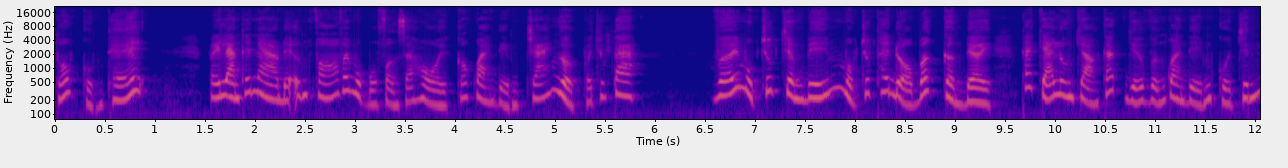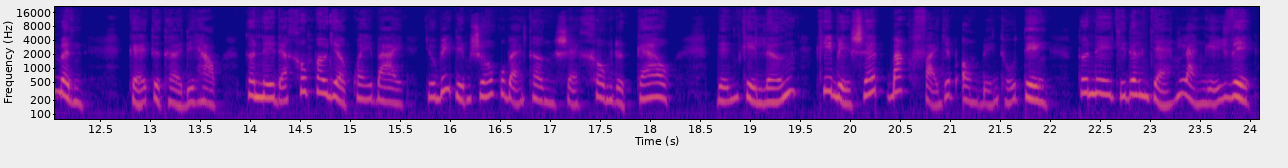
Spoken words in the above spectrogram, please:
tốt cũng thế. Vậy làm thế nào để ứng phó với một bộ phận xã hội có quan điểm trái ngược với chúng ta? Với một chút châm biếm, một chút thái độ bất cần đời, tác giả luôn chọn cách giữ vững quan điểm của chính mình – Kể từ thời đi học, Tony đã không bao giờ quay bài dù biết điểm số của bản thân sẽ không được cao. Đến khi lớn, khi bị sếp bắt phải giúp ông biển thủ tiền, Tony chỉ đơn giản là nghỉ việc.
